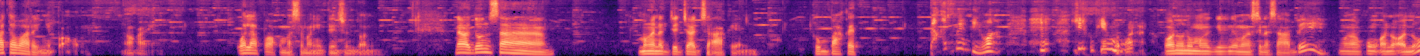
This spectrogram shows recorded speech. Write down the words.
patawarin niyo po ako. Okay. Wala po ako masamang intention doon. Now, doon sa mga nagja-judge sa akin, kung bakit, bakit may ginawa? Eh, sino ginawa? Kung ano nung mga, mga sinasabi, mga kung ano-ano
